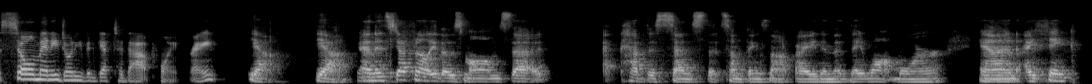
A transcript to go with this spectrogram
so many don't even get to that point right? Yeah yeah, yeah. and it's definitely those moms that have this sense that something's not right and that they want more. And i think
